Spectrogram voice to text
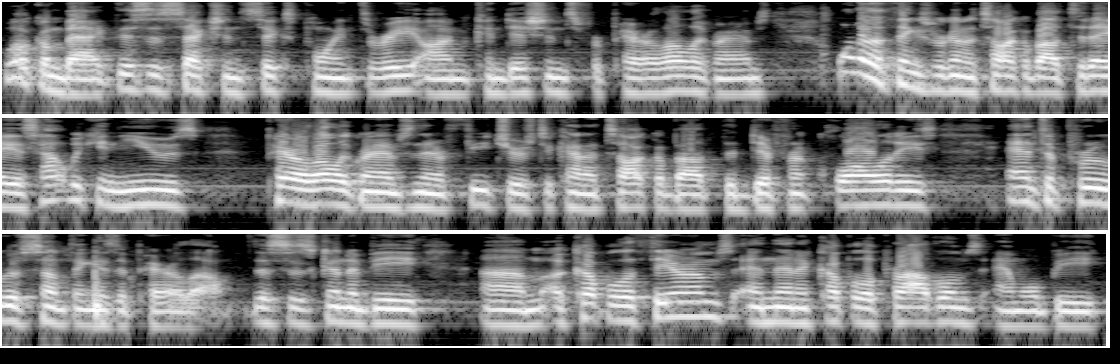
Welcome back. This is section 6.3 on conditions for parallelograms. One of the things we're going to talk about today is how we can use parallelograms and their features to kind of talk about the different qualities and to prove if something is a parallel. This is going to be um, a couple of theorems and then a couple of problems and we'll be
